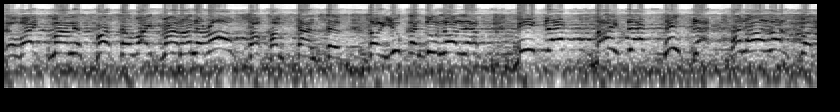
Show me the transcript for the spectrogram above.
The white man is first a white man under all circumstances, so you can do no less. Be black, buy black, think black, and all will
